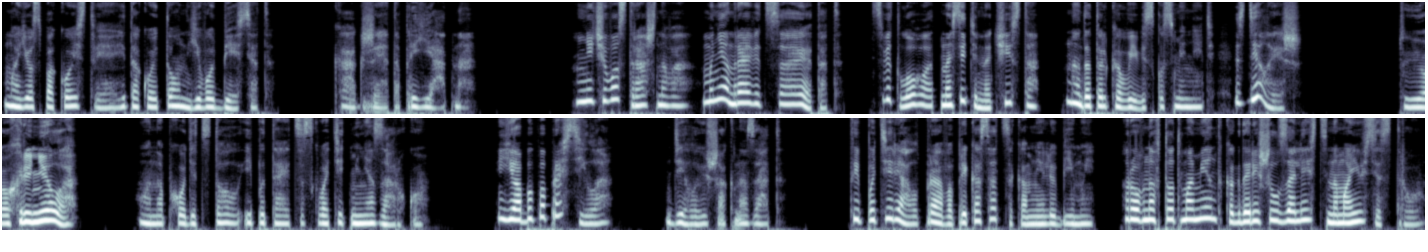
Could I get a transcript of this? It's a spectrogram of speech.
Моё спокойствие и такой тон его бесят. Как же это приятно. Ничего страшного, мне нравится этот. Светло, относительно чисто. Надо только вывеску сменить. Сделаешь? Ты охренела? Он обходит стол и пытается схватить меня за руку. Я бы попросила. Делаю шаг назад. Ты потерял право прикасаться ко мне, любимый, ровно в тот момент, когда решил залезть на мою сестру.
